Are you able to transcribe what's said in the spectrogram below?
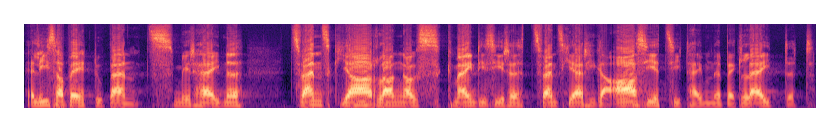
Elisabeth und Benz, wir haben ihn 20 Jahre lang als Gemeinde in ihrer 20-jährigen Asienzeit begleitet.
